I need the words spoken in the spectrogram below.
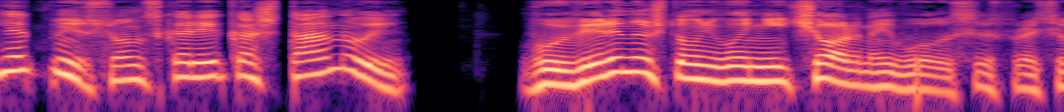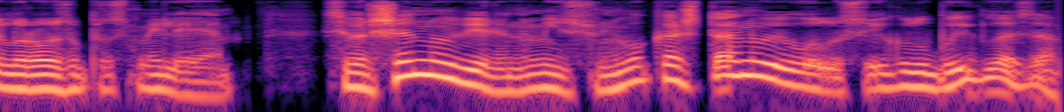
«Нет, мисс, он скорее каштановый». «Вы уверены, что у него не черные волосы?» — спросил Роза посмелее. «Совершенно уверена, мисс. У него каштановые волосы и голубые глаза».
